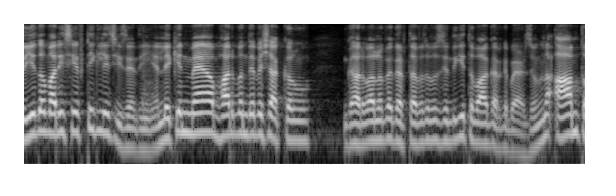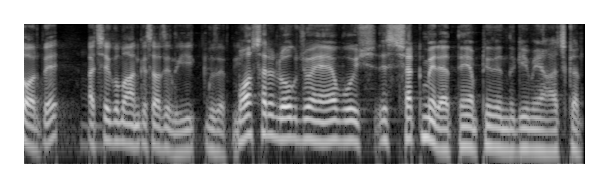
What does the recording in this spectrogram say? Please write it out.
तो ये तो हमारी सेफ्टी के लिए चीज़ें थी हैं। लेकिन मैं अब हर बंदे पे शक करूँ घर वालों पे करता हुआ तो मैं ज़िंदगी तबाह करके बैठ जाऊँगा ना आम तौर पे अच्छे गुमान के साथ ज़िंदगी गुजरती है। बहुत सारे लोग जो हैं वो इस इस शक में रहते हैं अपनी ज़िंदगी में आजकल।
